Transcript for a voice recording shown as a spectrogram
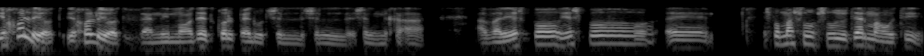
יכול להיות, יכול להיות, ואני מעודד כל פעילות של, של, של מחאה. אבל יש פה, יש פה, אה, יש פה משהו שהוא יותר מהותי,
